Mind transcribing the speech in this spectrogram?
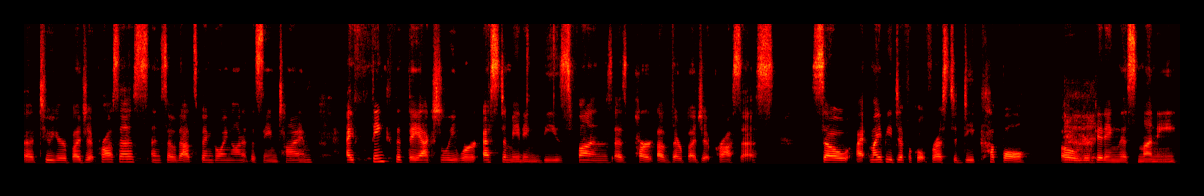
a two year budget process. And so that's been going on at the same time. I think that they actually were estimating these funds as part of their budget process. So it might be difficult for us to decouple, oh, you're getting this money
